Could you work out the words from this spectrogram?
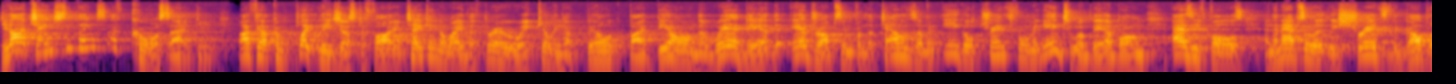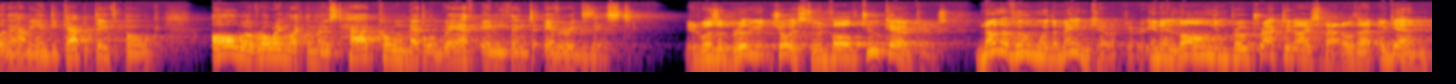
Did I change some things? Of course I did. I felt completely justified in taking away the throwaway killing of Bolg by Beorn the werebear that airdrops in from the talons of an eagle transforming into a bear bomb as he falls and then absolutely shreds the goblin army and decapitates Bolg. All were roaring like the most hardcore metal worth anything to ever exist. It was a brilliant choice to involve two characters, none of whom were the main character, in a long and protracted ice battle that, again,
